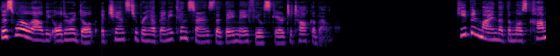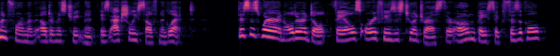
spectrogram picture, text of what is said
This will allow the older adult a chance to bring up any concerns that they may feel scared to talk about. Keep in mind that the most common form of elder mistreatment is actually self neglect. This is where an older adult fails or refuses to address their own basic physical,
